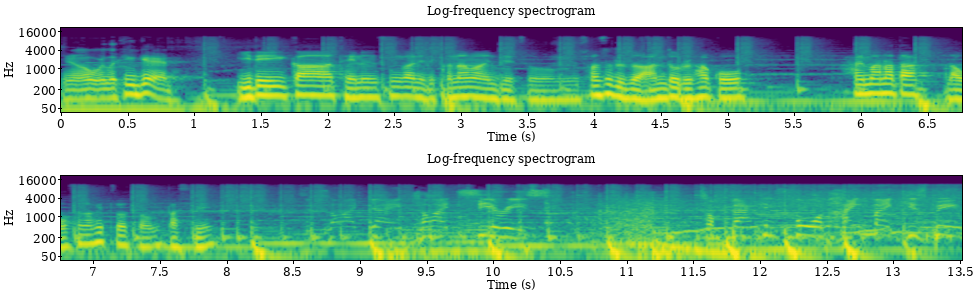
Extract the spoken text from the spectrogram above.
You know, we're looking good. 2대2가 되는 순간 이제 그나마 이제 좀 선수들도 안도를 하고 할만하다라고 생각했죠 좀 다시. Tied game, tied series. So back and forth, haymakers being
